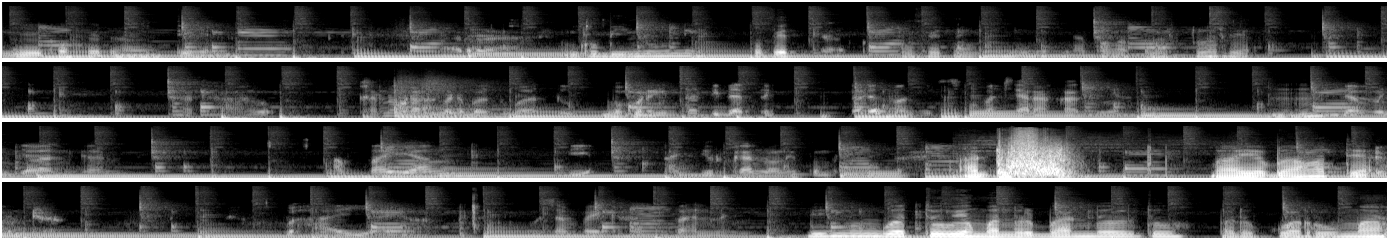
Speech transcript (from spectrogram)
iya covid 19 Parah. gue bingung nih covid covid 19 ini kenapa nggak kelar kelar ya Gak tahu. Karena orang pada batu-batu. Pemerintah tidak tegas pada masyarakatnya Mm-mm. tidak menjalankan apa yang dianjurkan oleh pemerintah. aduh bahaya banget ya Bahaya ya. Mau sampai kapan? bingung gua tuh yang bandel-bandel tuh pada keluar rumah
